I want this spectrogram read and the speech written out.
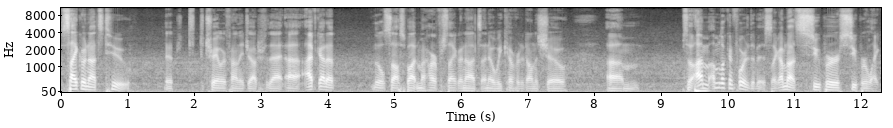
Psychonauts two, the, the trailer finally dropped for that. Uh, I've got a little soft spot in my heart for Psychonauts. I know we covered it on the show. Um, so I'm I'm looking forward to this. Like I'm not super super like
